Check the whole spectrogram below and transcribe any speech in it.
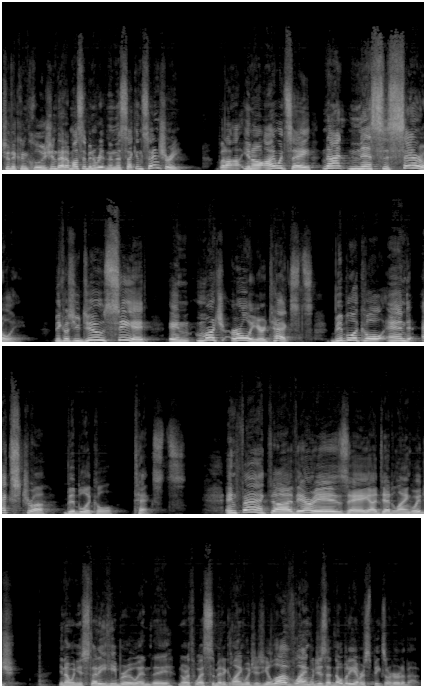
to the conclusion that it must have been written in the second century. But, uh, you know, I would say not necessarily, because you do see it in much earlier texts, biblical and extra biblical texts. In fact, uh, there is a, a dead language. You know, when you study Hebrew and the Northwest Semitic languages, you love languages that nobody ever speaks or heard about,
